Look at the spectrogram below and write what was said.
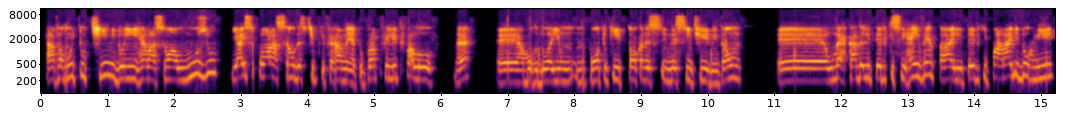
estava muito tímido em relação ao uso e a exploração desse tipo de ferramenta. O próprio Felipe falou, né? É, abordou aí um, um, ponto que toca nesse, nesse sentido. Então, é, o mercado ele teve que se reinventar, ele teve que parar de dormir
